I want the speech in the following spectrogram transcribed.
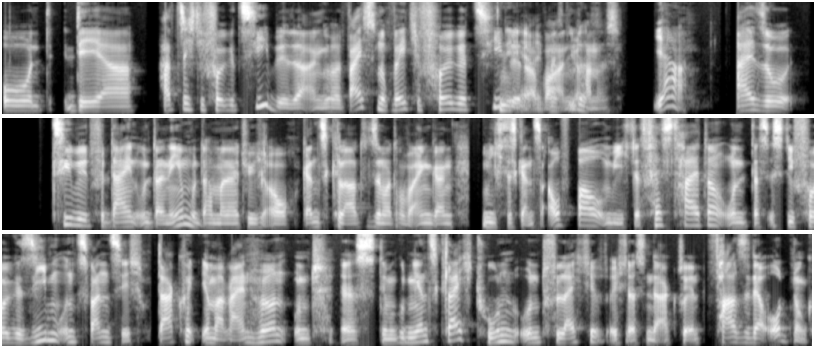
und der hat sich die Folge Zielbilder angehört. Weißt du noch, welche Folge Zielbilder nee, waren, Johannes? Ja, also Zielbild für dein Unternehmen und da haben wir natürlich auch ganz klar, sind wir darauf eingegangen, wie ich das Ganze aufbaue und wie ich das festhalte und das ist die Folge 27. Da könnt ihr mal reinhören und es dem guten Jens gleich tun und vielleicht hilft euch das in der aktuellen Phase der Ordnung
